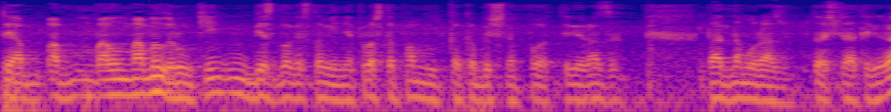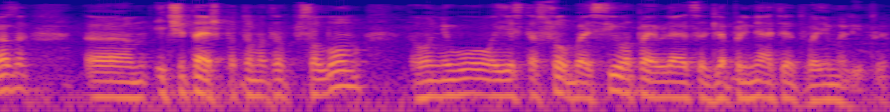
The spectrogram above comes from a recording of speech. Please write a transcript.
ты омыл руки без благословения, просто помыл, как обычно, по три раза, по одному разу, туда-сюда три раза, эм, и читаешь потом этот псалом, у него есть особая сила появляется для принятия твоей молитвы.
